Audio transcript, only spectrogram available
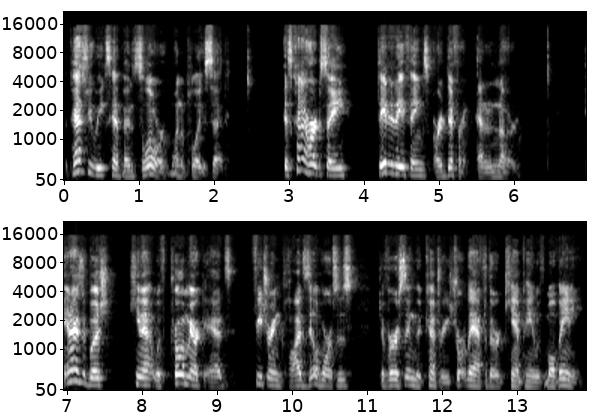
The past few weeks have been slower, one employee said. It's kind of hard to say day to day things are different, added another. Anheuser-Busch came out with pro America ads featuring Clydesdale horses traversing the country shortly after their campaign with Mulvaney.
